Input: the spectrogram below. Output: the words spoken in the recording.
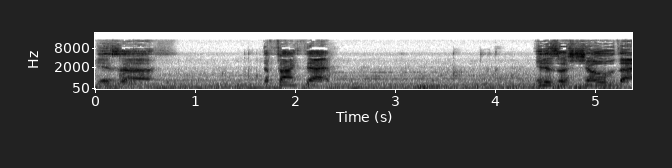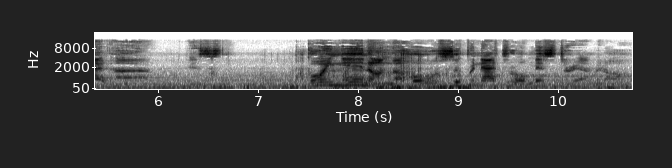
is uh, the fact that it is a show that uh, is going in on the whole supernatural mystery of it all.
